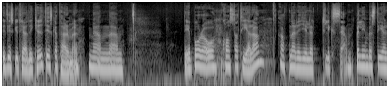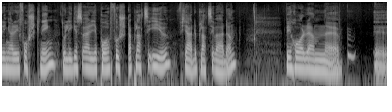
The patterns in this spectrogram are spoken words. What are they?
diskuterade i kritiska termer. Men eh, det är bara att konstatera att när det gäller till exempel investeringar i forskning, då ligger Sverige på första plats i EU, fjärde plats i världen. Vi har en, eh, eh,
